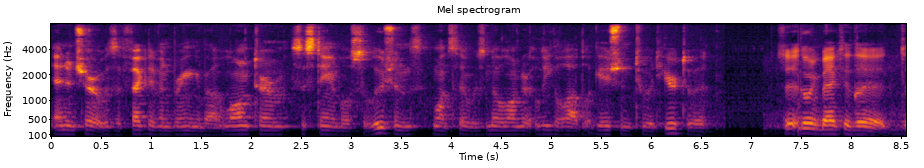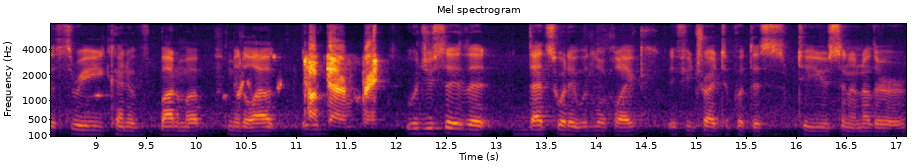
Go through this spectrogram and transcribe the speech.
and ensure it was effective in bringing about long term sustainable solutions once there was no longer a legal obligation to adhere to it. So, going back to the, the three kind of bottom up, middle out, Top down, right? would you say that that's what it would look like if you tried to put this to use in another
